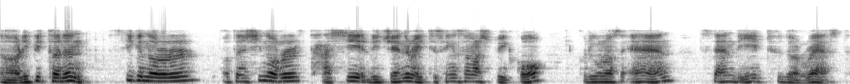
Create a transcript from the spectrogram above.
어, 리피터는 시그널을 어떤 신호를 다시 regenerate 생성할 수도 있고 그리고 나서 and send it to the rest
